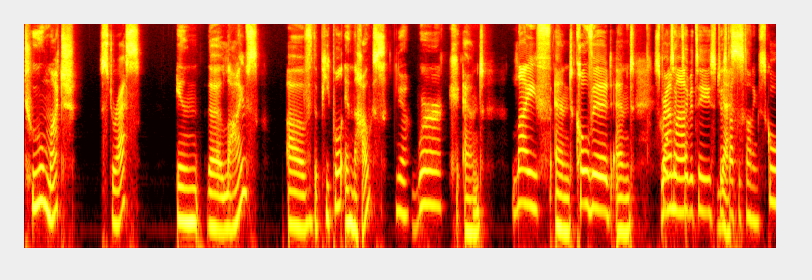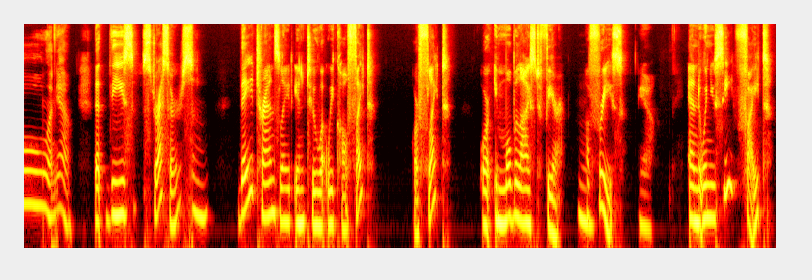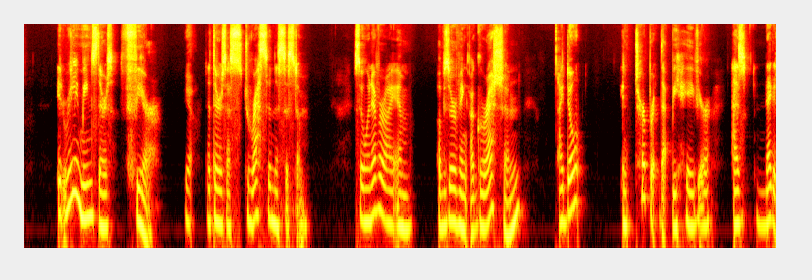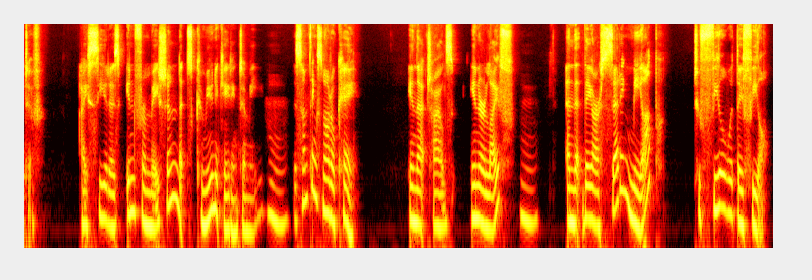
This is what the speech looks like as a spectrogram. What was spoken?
too much stress in the lives of the people in the house, Yeah. work and life and COVID and Sports Grandma- activities just Yes. after starting school and yeah. that these stressors Mm. they translate into what we call fight or flight or immobilized fear, Mm. a freeze. yeah. And when you see fight, it really means there's fear. Yeah. That there's a stress in the system. So whenever I am observing aggression, I don't interpret that behavior as negative. I see it as information that's communicating to me Mm. that something's not okay in that child's inner life Mm. and that they are setting me up to feel what they feel.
